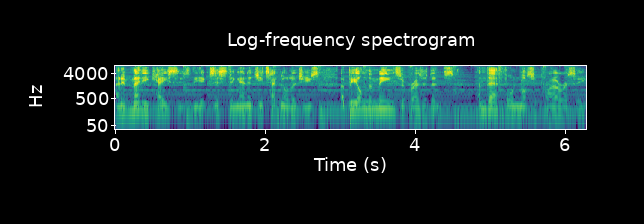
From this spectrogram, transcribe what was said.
And in many cases, the existing energy technologies are beyond the means of residents and therefore not a priority.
